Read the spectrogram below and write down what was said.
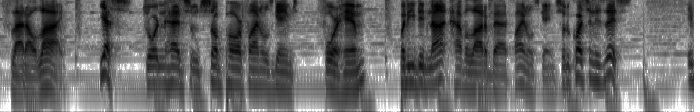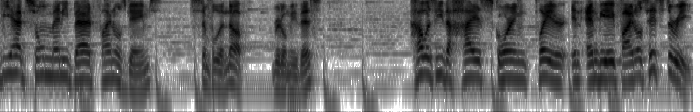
flat out lie. Yes, Jordan had some subpar finals games for him, but he did not have a lot of bad finals games. So the question is this if he had so many bad finals games, simple enough, riddle me this. How is he the highest scoring player in NBA finals history?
